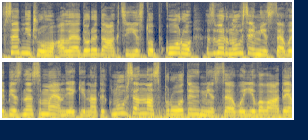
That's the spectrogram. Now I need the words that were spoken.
Все б нічого, але до редакції стопкору звернувся місцевий бізнесмен, який натикнувся на спротив місцевої влади.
